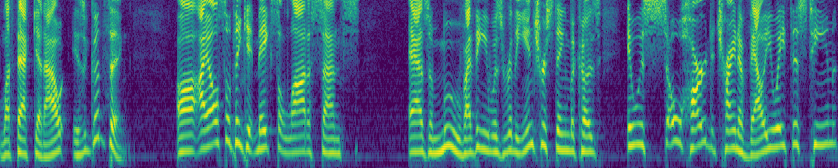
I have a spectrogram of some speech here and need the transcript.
let that get out is a good thing. Uh, I also think it makes a lot of sense as a move. I think it was really interesting because it was so hard to try and evaluate this team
